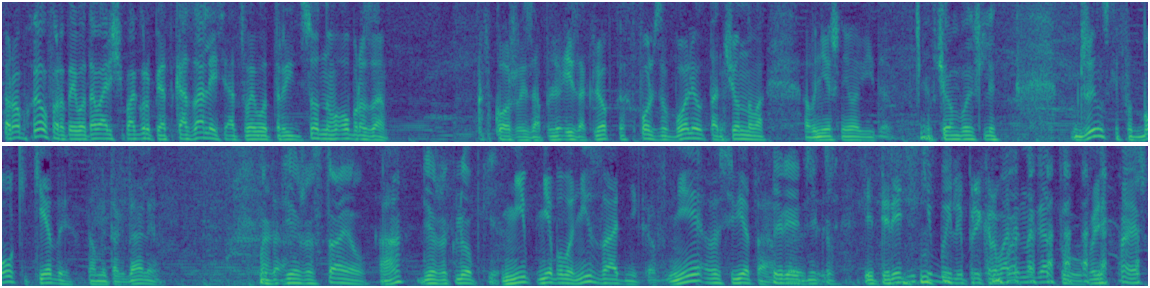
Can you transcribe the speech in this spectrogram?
Роб Хелфорд и его товарищи по группе отказались от своего традиционного образа в коже и, заплё- и заклепках в пользу более утонченного внешнего вида. И в чем вышли? Джинсы, футболки, кеды там и так далее. А Да. где же стайл? А? Где же клепки? Не, не было ни задников, ни э, света. Передников. Э, И передники были, прикрывали наготу, понимаешь?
